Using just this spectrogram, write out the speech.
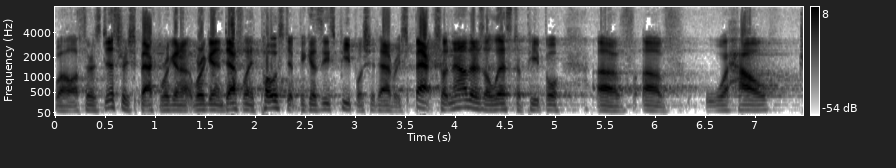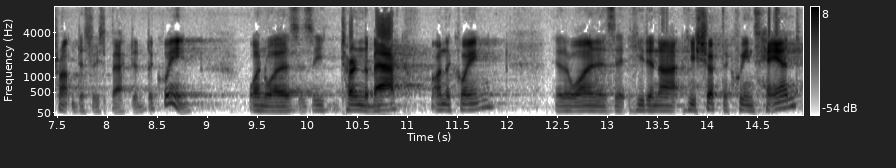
Well, if there's disrespect, we're going we're gonna definitely post it because these people should have respect. So now there's a list of people of, of how Trump disrespected the Queen. One was is he turned the back on the Queen. The other one is that he did not, he shook the Queen's hand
